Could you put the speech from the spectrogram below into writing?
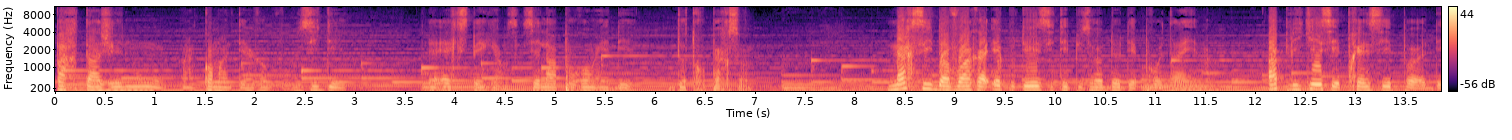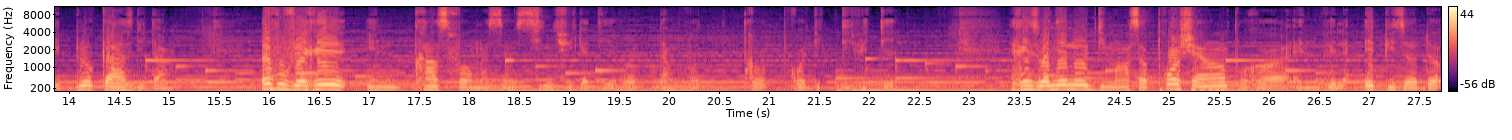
Partagez-nous en commentaire vos idées et expériences. Cela pourront aider d'autres personnes. Merci d'avoir écouté cet épisode de ProTime. Appliquez ces principes de blocage du temps et vous verrez une transformation significative dans votre productivité. Rejoignez-nous dimanche prochain pour euh, un nouvel épisode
